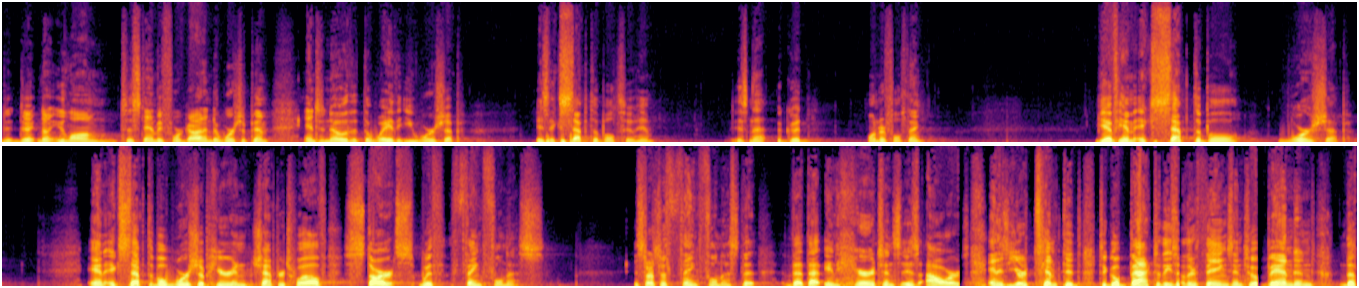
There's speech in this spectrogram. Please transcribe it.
Don't you long to stand before God and to worship Him and to know that the way that you worship is acceptable to Him? Isn't that a good, wonderful thing? Give Him acceptable worship. And acceptable worship here in chapter 12 starts with thankfulness. It starts with thankfulness that, that that inheritance is ours. And as you're tempted to go back to these other things and to abandon the,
